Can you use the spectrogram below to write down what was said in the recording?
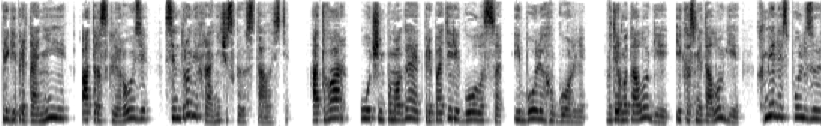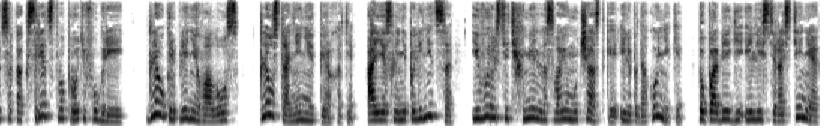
при гипертонии, атеросклерозе, синдроме хронической усталости. Отвар очень помогает при потере голоса и болях в горле. В дерматологии и косметологии хмель используется как средство против угрей, для укрепления волос, для устранения перхоти. А если не полениться и вырастить хмель на своем участке или подоконнике, то побеги и листья растения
